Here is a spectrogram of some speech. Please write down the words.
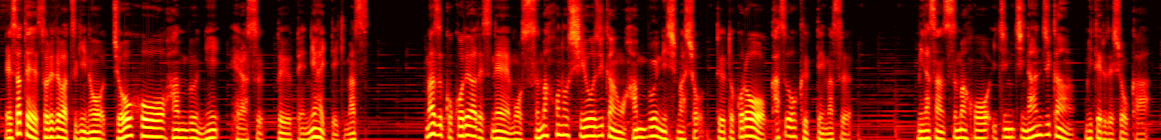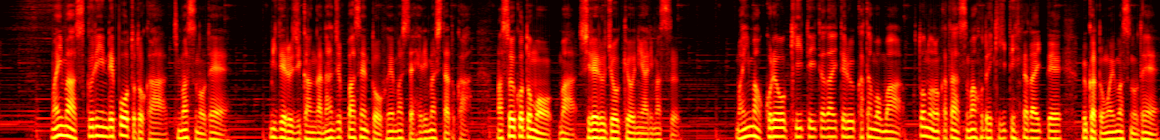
えさて、それでは次の情報を半分に減らすという点に入っていきます。まずここではですね、もうスマホの使用時間を半分にしましょうというところを数多く言っています。皆さんスマホを1日何時間見てるでしょうか？まあ今スクリーンレポートとか来ますので見てる時間が何十パーセント増えました減りましたとかまあ、そういうことも、まあ、知れる状況にあります。まあ、今これを聞いていただいてる方も、まあ、ほとんどの方はスマホで聞いていただいてるかと思いますので、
